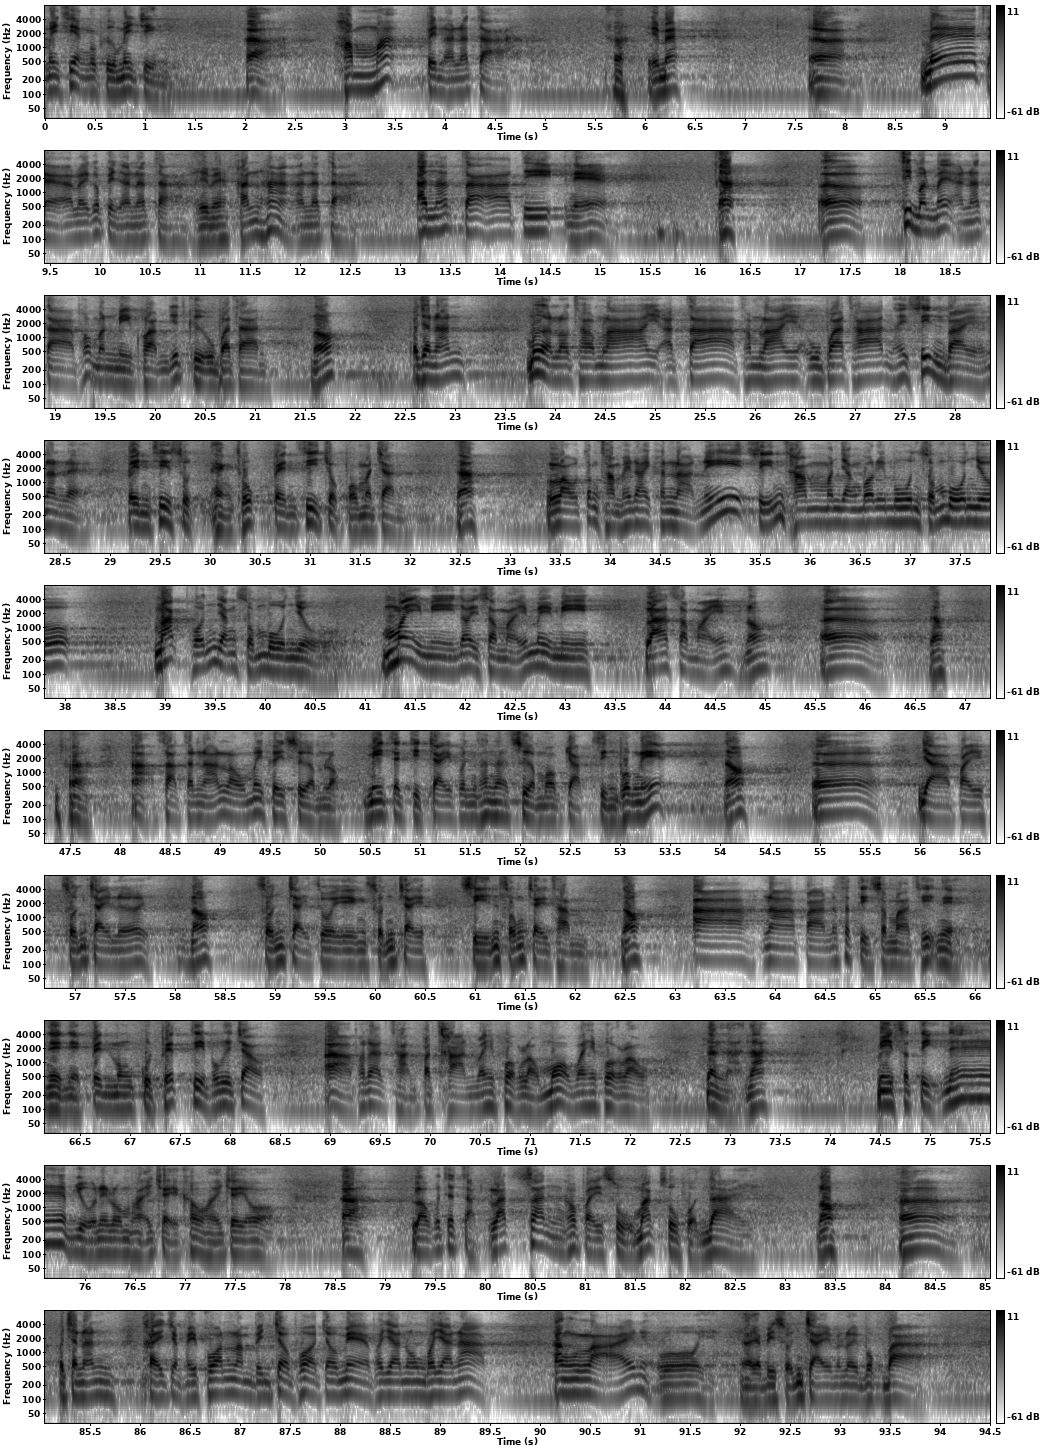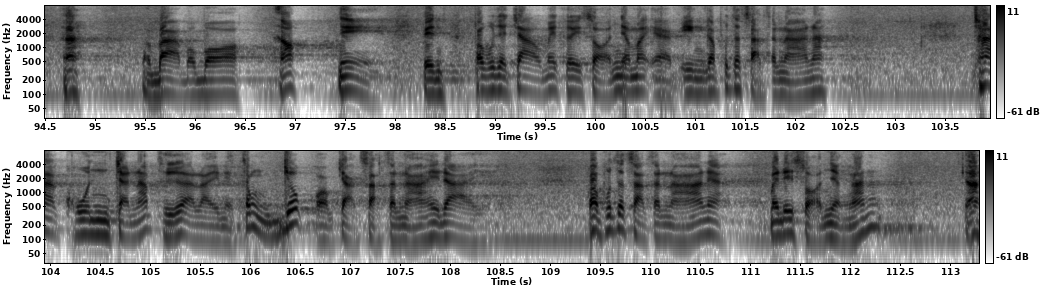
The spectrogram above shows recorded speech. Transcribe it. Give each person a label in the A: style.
A: ไม่เที่ยงก็คือไม่จริงอ่าธรรมะเป็นอนัตตาอะเห็นไหมอ่าแม้แต่อะไรก็เป็นอนัตตาเห็นไหมขันธ์ห้าอนัตตา อนัตตาติเนี่ยอะเออที่มันไม่อนัตตา เพราะมันมีความยึดคืออุปทาน เนาะเพราะฉะนั้น เมื่อเราทำลายอัตตาทำลายอุปาทานให้สิ้นไปนั่นแหละ เป็นที่สุดแห่งทุกข์เป็นที่จบพรหมจรรย์นะเราต้องทำให้ได้ขนาดนี้ ศีลธรรมมันยังบริบูรณ์สมบูรณ์อยู่มรรคผลยังสมบูรณ์อยู่ ไม่มีด้อยสมัยไม่มีล้าสมัยเนาะเออนะศาสนาเราไม่เคยเสื่อมหรอก มีแต่จิตใจคนท่านเสื่อมออกจากสิ่งพวกนี้ เนาะเออ อย่าไปสนใจเลยเนาะสนใจตัวเองสนใจศีลสนใจธรรมเนาะอาณาปานสติสมาธิเนี่ยเนี่ยเนี่ยเป็นมงกุฎเพชรที่พระพุทธเจ้าอ่าพระราชทานประทานไว้ให้พวกเรามอบไว้ให้พวกเรานั่นแหละนะ มีสติแนบอยู่ในลมหายใจเข้าหายใจออกอะเราก็จะจัดรัดสั้นเข้าไปสู่มรรคสู่ผลได้เนาะ เพราะฉะนั้นใครจะไปฟ้อนลำเป็นเจ้าพ่อเจ้าแม่พญานงพญานาค ทั้งหลายเนี่ยโอ้ยอย่าไปสนใจมันเลยบกบ้าฮะบ้าบอบอเนาะนี่เป็นพระพุทธเจ้าไม่เคยสอนอย่ามาแอบอิงกับพุทธศาสนานะ ถ้าคุณจะนับถืออะไรเนี่ยต้องยกออกจากศาสนาให้ได้เพราะพุทธศาสนาเนี่ยไม่ได้สอนอย่างนั้นนะ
